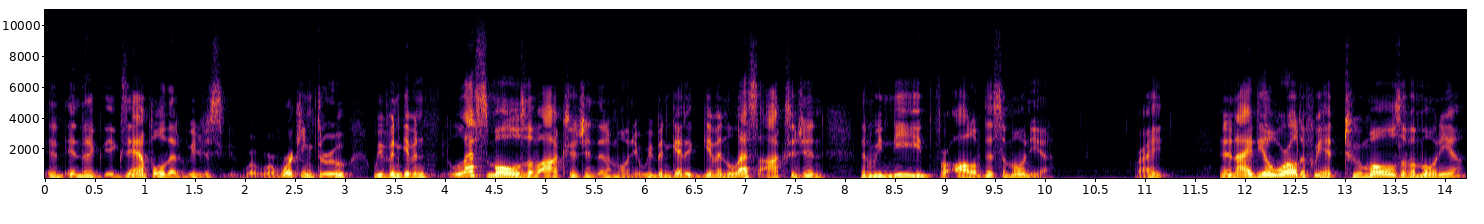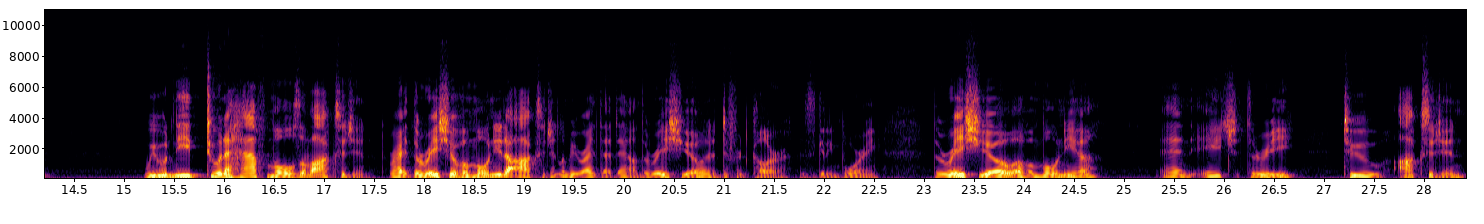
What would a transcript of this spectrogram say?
In, in the example that we're just we're, working through, we've been given less moles of oxygen than ammonia. We've been get, given less oxygen than we need for all of this ammonia, right? In an ideal world, if we had two moles of ammonia, we would need two and a half moles of oxygen right? The ratio of ammonia to oxygen, let me write that down. The ratio in a different color, this is getting boring. The ratio of ammonia, NH3, to oxygen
